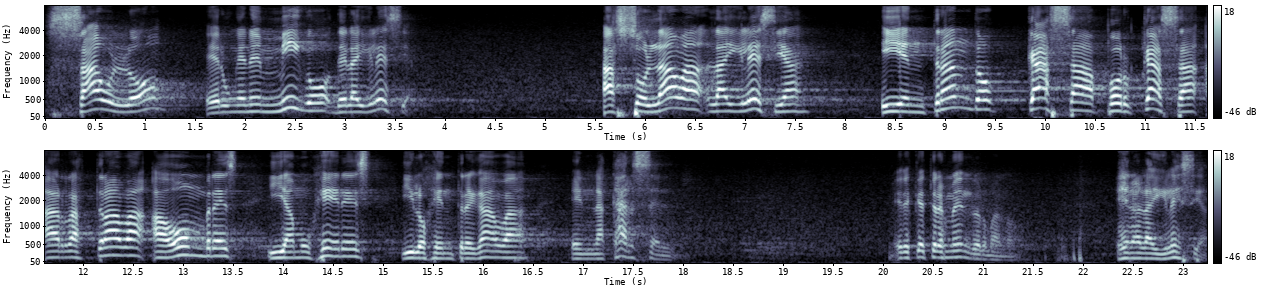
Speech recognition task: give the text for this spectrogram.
Saulo era un enemigo de la iglesia, asolaba la iglesia y entrando casa por casa arrastraba a hombres y a mujeres y los entregaba en la cárcel. Mire qué tremendo, hermano. Era la iglesia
